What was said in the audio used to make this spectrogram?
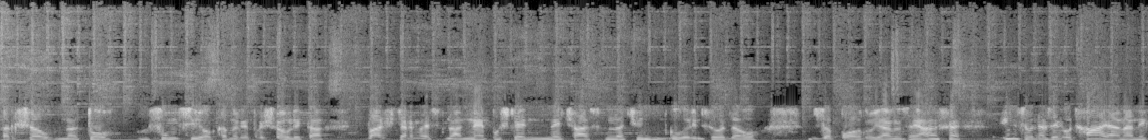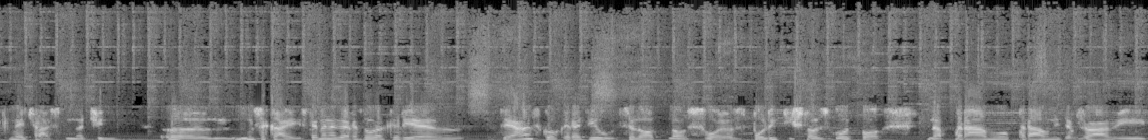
prišel na to funkcijo, kamor je prišel leta 2014 na nepošten, nečasten način, govorim seveda o zaporu Jana Zajanša, in seveda zdaj odhaja na nek nečasten način. Uh, zakaj? Iz temeljnega razloga, ker je dejansko gradil celotno svojo politično zgodbo na pravu, pravni državi,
